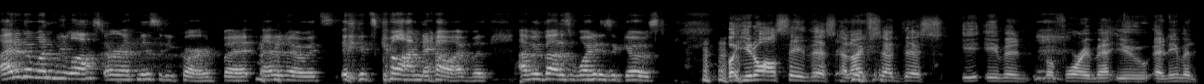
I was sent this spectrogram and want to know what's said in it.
I don't know when we lost our ethnicity card, but I don't know. It's it's gone now. I'm a, I'm about as white as a ghost. but you know, I'll say this, and I've said this e- even before I met you, and even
